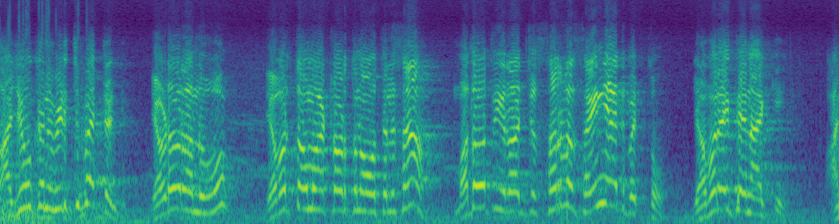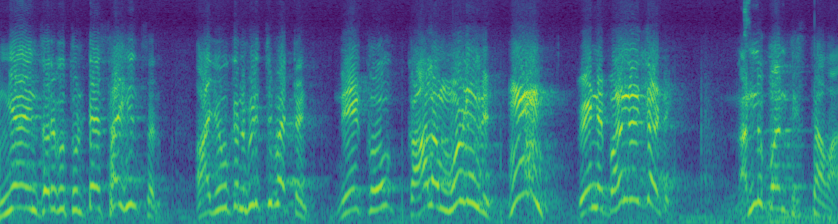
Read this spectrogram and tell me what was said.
ఆ యువకుని విడిచిపెట్టండి. ఎవడెవరా నువ్వు? ఎవరితో మాట్లాడుతున్నావో తెలుసా? మదవతి రాజ్య సర్వ సైన్యాధిపతితో. ఎవరైతే నాకి అన్యాయం జరుగుతుంటే సహించను. ఆ యువకుని విడిచిపెట్టండి. నీకు కాలం మూడింది. వీడిని బంధించండి. నన్ను బంధిస్తావా?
